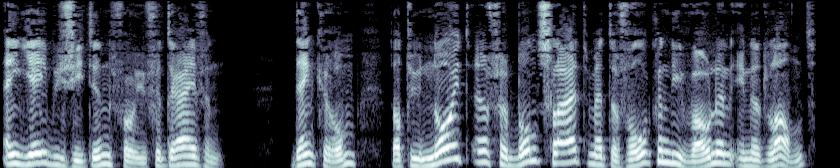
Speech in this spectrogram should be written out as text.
en Jebusieten voor u verdrijven. Denk erom dat u nooit een verbond sluit met de volken die wonen in het land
